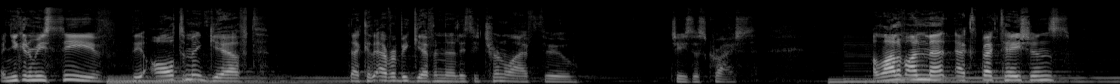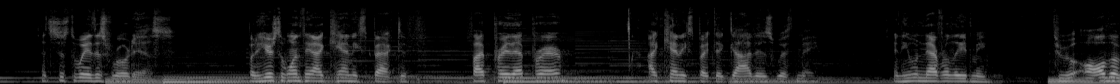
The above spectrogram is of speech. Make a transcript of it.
And you can receive the ultimate gift that could ever be given, that is eternal life through Jesus Christ. A lot of unmet expectations. That's just the way this road is. But here's the one thing I can't expect. If, if I pray that prayer, I can't expect that God is with me. And He will never leave me. Through all the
